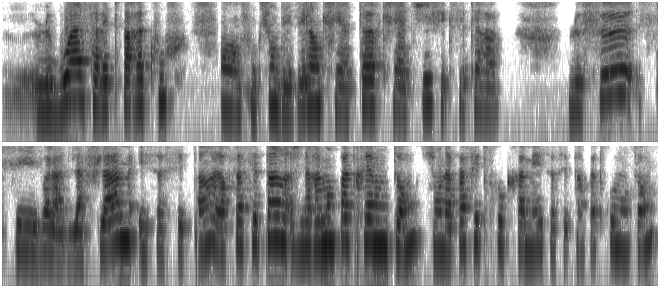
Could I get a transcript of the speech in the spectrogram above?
le bois, ça va être par à coup, en fonction des élans créateurs, créatifs, etc. Le feu, c'est voilà de la flamme et ça s'éteint. Alors ça s'éteint généralement pas très longtemps. Si on n'a pas fait trop cramer, ça s'éteint pas trop longtemps.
